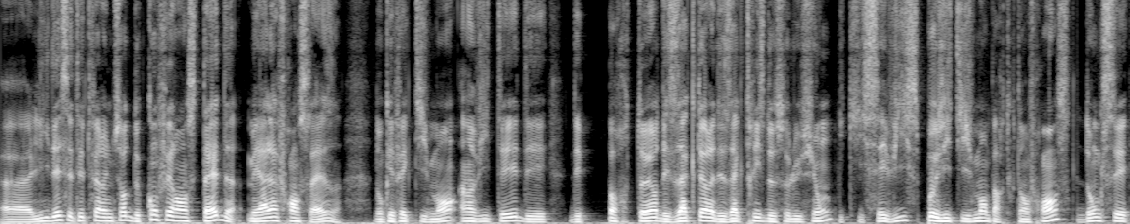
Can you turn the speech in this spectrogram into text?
Euh, l'idée, c'était de faire une sorte de conférence TED, mais à la française. Donc effectivement, inviter des, des porteurs, des acteurs et des actrices de solutions qui sévissent positivement partout en France. Donc c'est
